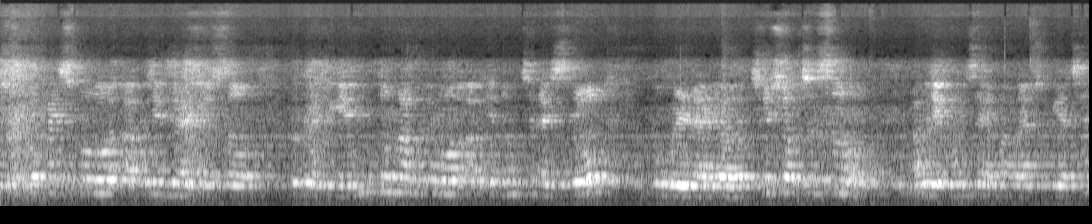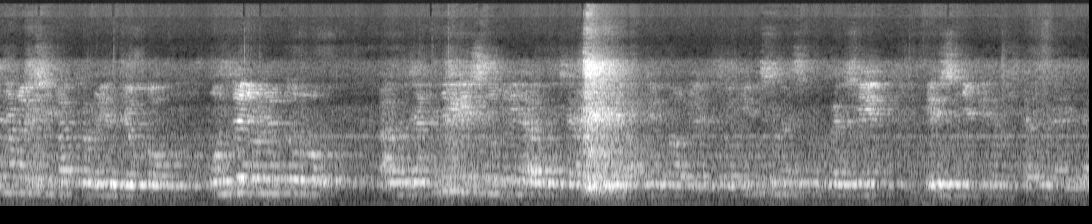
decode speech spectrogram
축복하시고 아버지 주하셔서 그 가정에 행동하고 아버지 넘쳐날수록 복을 내려 주시옵소서 아버지 감사의 마음을 주께 찬양을 주시며 올려드렸고 온전히 오늘도 아버지 하늘에 계신 우리 아버지 하나님 아버지 마음을 주고 임신을 승복하신 예수님 이름 기도합니다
